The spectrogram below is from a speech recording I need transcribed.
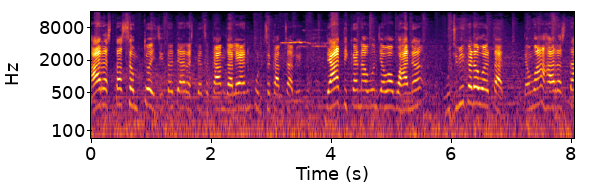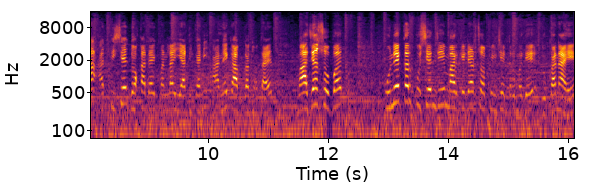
हा रस्ता संपतोय जिथं त्या रस्त्याचं काम झालं आहे आणि पुढचं काम चालू आहे. त्या ठिकाणाहून जेव्हा वाहनं उजवीकडे वळतात तेव्हा हा रस्ता अतिशय धोकादायक बनला. या ठिकाणी अनेक अपघात होत आहेत. माझ्यासोबत पुणेकर कुशेनजी मार्केट यार्ड शॉपिंग सेंटरमध्ये दुकान आहे.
